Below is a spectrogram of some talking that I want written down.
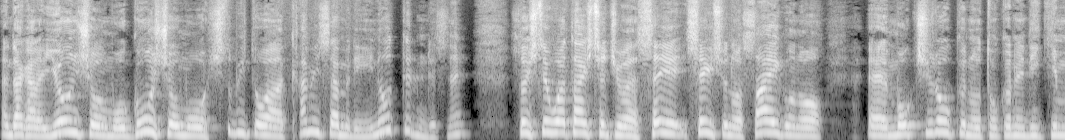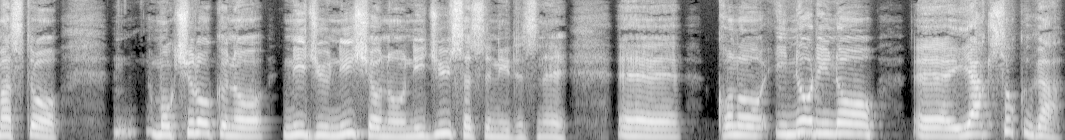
だから4章も5章も人々は神様に祈ってるんですね。そして私たちは聖書の最後の、えー、目視録のところに行きますと、目視録の22章の20節にですね、えー、この祈りの、えー、約束が、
